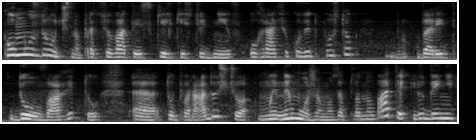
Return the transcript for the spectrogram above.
кому зручно працювати із кількістю днів у графіку відпусток, беріть до уваги ту, е, ту пораду, що ми не можемо запланувати людині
